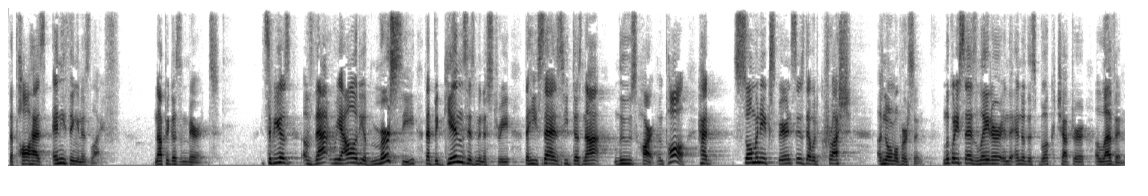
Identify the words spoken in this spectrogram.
that Paul has anything in his life, not because of merit. It's because of that reality of mercy that begins his ministry that he says he does not lose heart. And Paul had so many experiences that would crush a normal person. Look what he says later in the end of this book, chapter 11.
